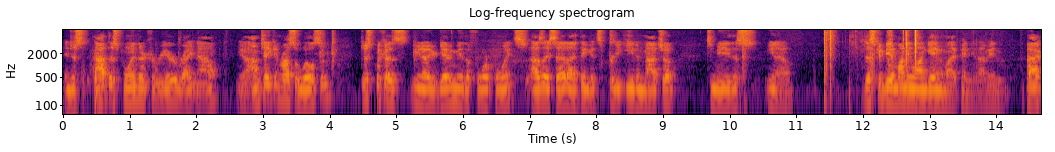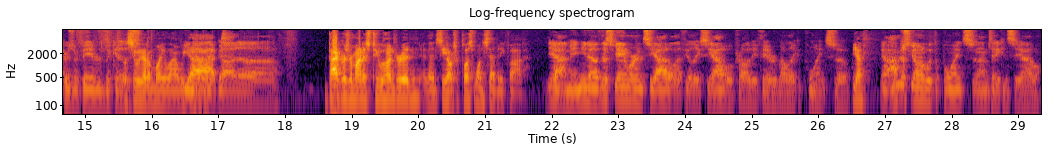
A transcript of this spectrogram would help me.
And just at this point in their career right now, you know, I'm taking Russell Wilson just because, you know, you're giving me the four points. As I said, I think it's pretty even matchup. To me, this, you know, this could be a money line game in my opinion. I mean, the Packers are favored because Let's see, we got a money line. We you know, got, got uh Packers are minus 200, and then Seahawks are plus 175. Yeah, I mean, you know, if this game were in Seattle, I feel like Seattle would probably be favored by like a point. So Yeah. yeah, I'm just going with the points, and I'm taking Seattle.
